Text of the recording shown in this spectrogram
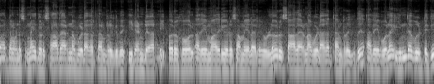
பார்த்தோம்னு சொன்னால் இது ஒரு சாதாரண வீடாகத்தான் இருக்குது. இரண்டு அறை ஒரு ஹோல் அதே மாதிரி ஒரு சமையலறை உள்ள ஒரு சாதாரண வீடாகத்தான் இருக்குது. அதே போல் இந்த வீட்டுக்கு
